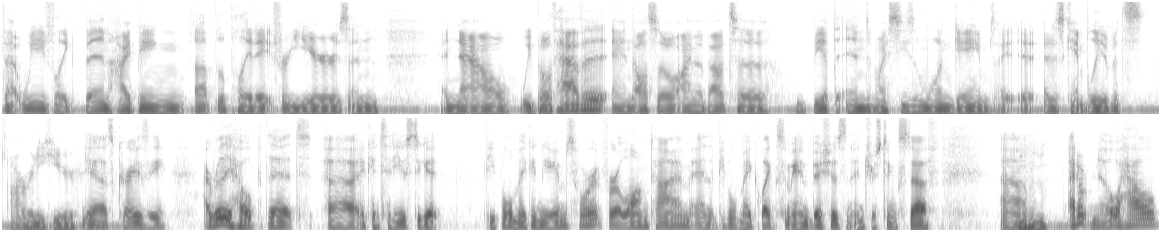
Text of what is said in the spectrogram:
that we've like been hyping up the Playdate for years and and now we both have it and also I'm about to be at the end of my season 1 games. I I just can't believe it's already here. yeah, that's crazy. I really hope that uh, it continues to get people making games for it for a long time, and that people make like some ambitious and interesting stuff. Um, I don't know how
